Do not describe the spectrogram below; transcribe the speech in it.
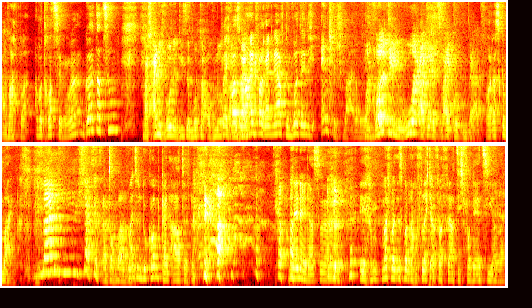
also machbar. Aber trotzdem, oder? gehört dazu. wahrscheinlich wurde diese Mutter auch nur. Vielleicht war sie aber einfach entnervt und wollte endlich endlich mal Ruhe. Ich wollte in Ruhe RTL 2 gucken, Bert. Oh, das ist gemein. Nein, ich sag's jetzt einfach mal so. Meinst du, die bekommt kein Arte? nee, nee, das. Äh, manchmal ist man auch vielleicht einfach fertig von der Erzieherei.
